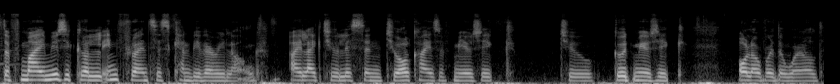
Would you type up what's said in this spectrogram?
List of my musical influences can be very long. I like to listen to all kinds of music, to good music all over the world.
